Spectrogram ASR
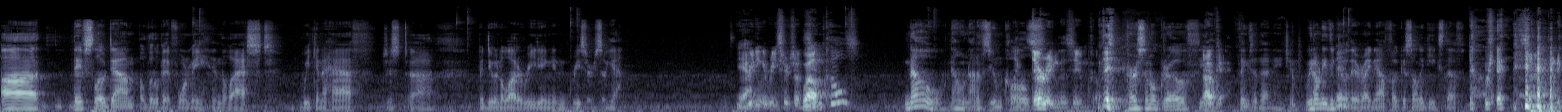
Uh, they've slowed down a little bit for me in the last week and a half. Just uh, been doing a lot of reading and research. So yeah. Yeah. Reading and research on Well- Zoom calls? No, no, not of Zoom calls. During the Zoom calls. Personal growth. You know, Okay. Things of that nature. We don't need to Yeah. go there right now. Focus on the geek stuff. okay. Sorry.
